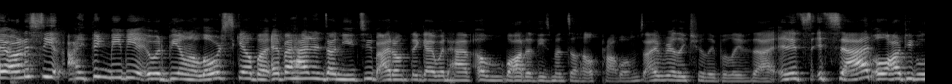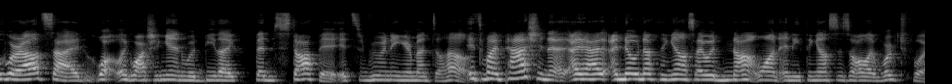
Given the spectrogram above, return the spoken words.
I honestly, I think maybe it would be on a lower scale, but if I hadn't done YouTube, I don't think I would have a lot of these mental health problems. I really truly believe that. And it's it's sad. A lot of people who are outside, like watching in, would be like, then stop it. It's ruining your mental health. It's my passion. I, I know nothing else. I would not want anything else. Is all I've worked for.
